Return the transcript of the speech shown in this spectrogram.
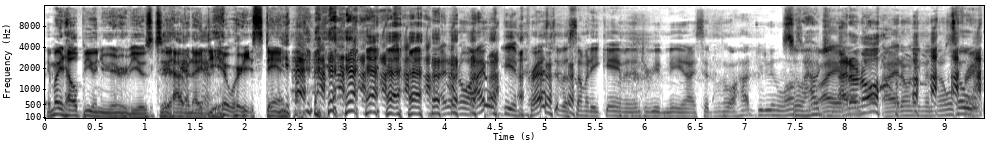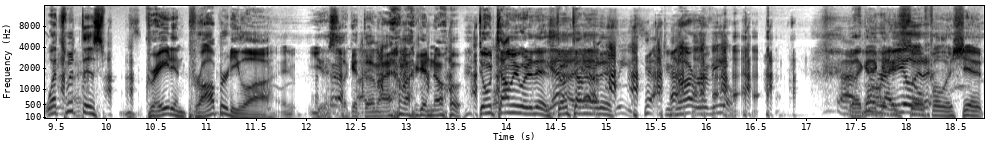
It might help you in your interviews to have an idea where you stand. I don't know. I would be impressed if somebody came and interviewed me and I said, "Well, how'd you do in law So school?" how'd you- I, I don't know. I, don't even know. So frankly. what's with this grade in property law? And you just look at them. I'm not gonna know. Don't tell me what it is. Yeah, Don't tell yeah, me what it is. Please do not reveal. Like that guy's so it- full of shit.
